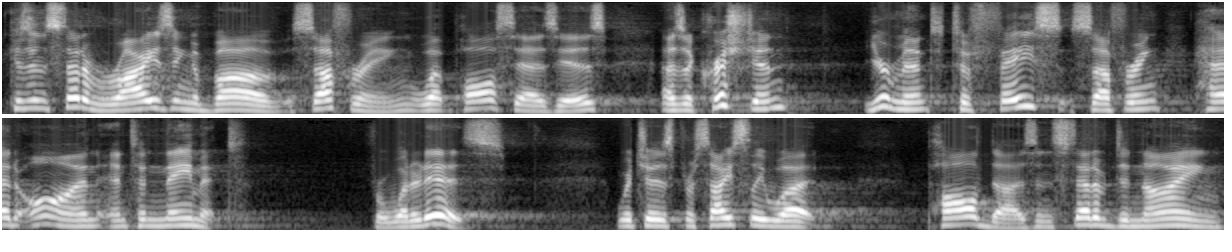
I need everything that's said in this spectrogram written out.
Because instead of rising above suffering, what Paul says is, as a Christian, you're meant to face suffering head on and to name it for what it is which is precisely what Paul does. Instead of denying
